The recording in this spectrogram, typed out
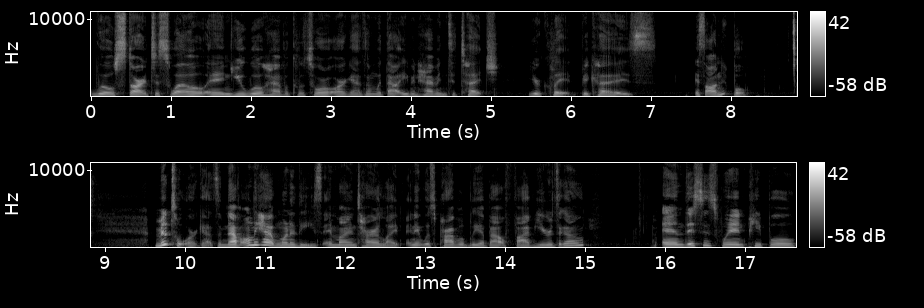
will start to swell and you will have a clitoral orgasm without even having to touch your clit because it's all nipple. Mental orgasm. Now, I've only had one of these in my entire life, and it was probably about five years ago. And this is when people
